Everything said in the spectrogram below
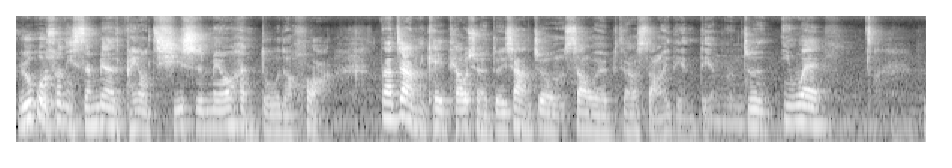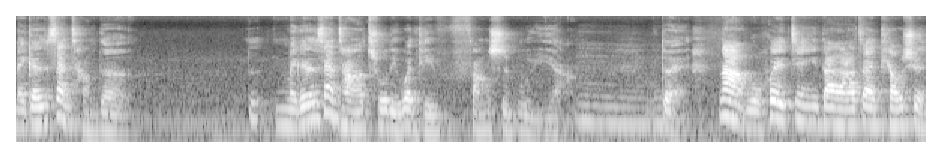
如果说你身边的朋友其实没有很多的话，那这样你可以挑选的对象就稍微比较少一点点了，嗯、就是因为每个人擅长的，每个人擅长的处理问题方式不一样。嗯，对。那我会建议大家在挑选。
